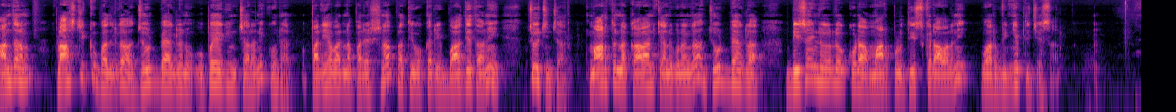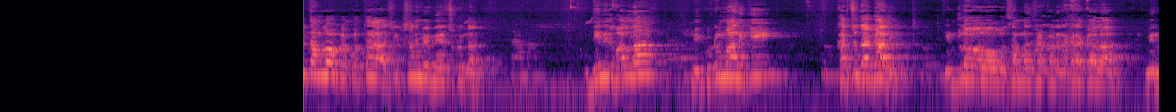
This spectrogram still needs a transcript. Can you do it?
అందరం ప్లాస్టిక్ బదులుగా జూట్ బ్యాగ్లను ఉపయోగించాలని కోరారు. పర్యావరణ పరిరక్షణ ప్రతి ఒక్కరి బాధ్యత అని సూచించారు. మారుతున్న కాలానికి అనుగుణంగా జూట్ బ్యాగ్ల డిజైన్లలో కూడా మార్పులు తీసుకురావాలని వారు విజ్ఞప్తి చేశారు. జీవితంలో ఒక కొత్త శిక్షణ మీరు నేర్చుకున్నారు. దీని వల్ల మీ కుటుంబానికి ఖర్చు తగ్గాలి. ఇంట్లో సంబంధించినటువంటి రకరకాల మీరు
